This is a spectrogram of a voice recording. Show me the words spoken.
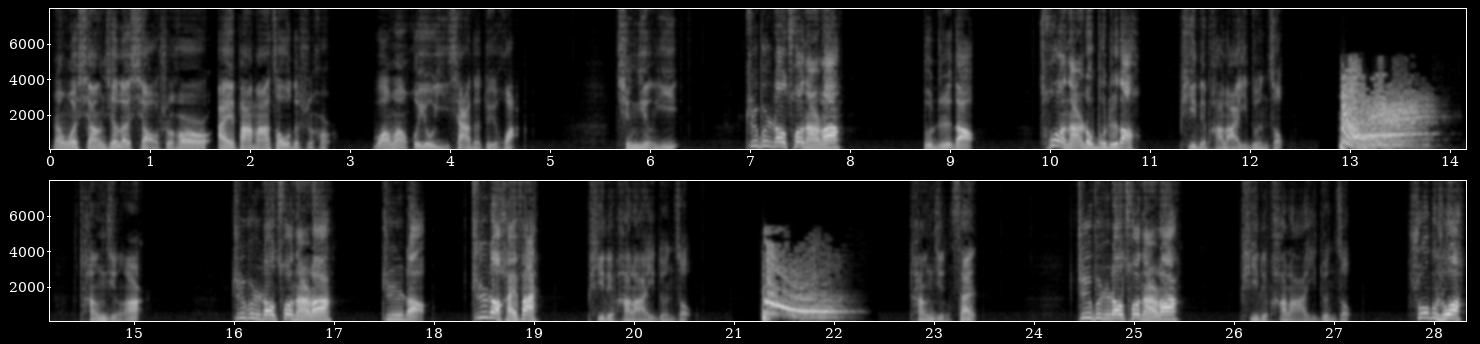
让我想起了小时候挨爸妈揍的时候，往往会有以下的对话：情景一，知不知道错哪儿了？不知道，错哪儿都不知道，噼里啪啦一顿揍。场景二，知不知道错哪儿了？知道，知道还犯，噼里啪啦一顿揍。场景三，知不知道错哪儿了？噼里啪啦一顿揍。说不说？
